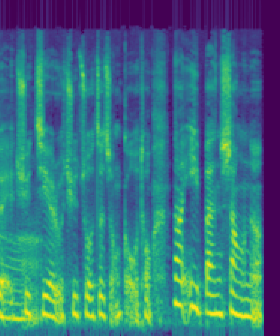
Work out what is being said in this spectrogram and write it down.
对去介入去做这种沟通。那一般上呢，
